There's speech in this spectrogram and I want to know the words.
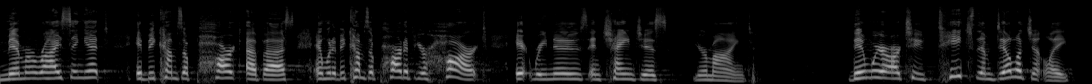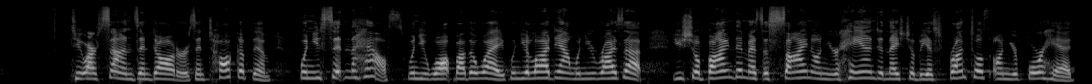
memorizing it, it becomes a part of us. And when it becomes a part of your heart, it renews and changes your mind. Then we are to teach them diligently to our sons and daughters and talk of them when you sit in the house, when you walk by the way, when you lie down, when you rise up. You shall bind them as a sign on your hand, and they shall be as frontals on your forehead.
